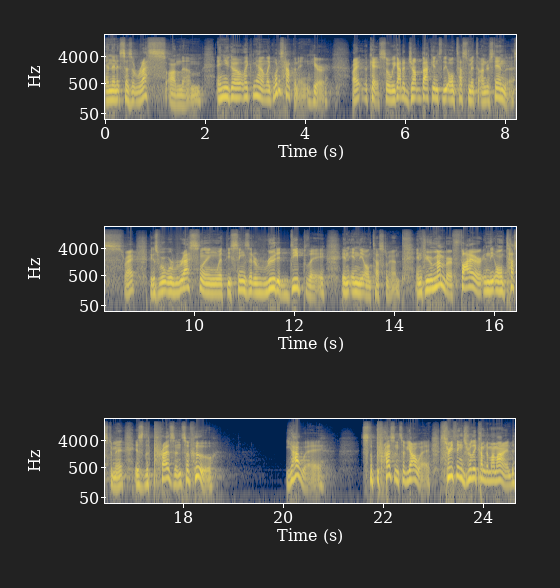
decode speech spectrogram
And then it says it rests on them. And you go, like, man, like, what is happening here? Right? Okay, so we got to jump back into the Old Testament to understand this, right? Because we're, we're, wrestling with these things that are rooted deeply in, in the Old Testament. And if you remember, fire in the Old Testament is the presence of who? Yahweh. It's the presence of Yahweh. Three things really come to my mind.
